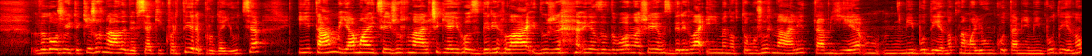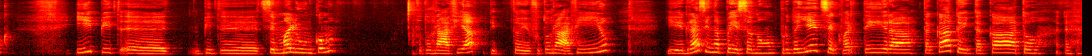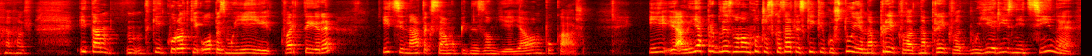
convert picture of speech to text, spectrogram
виложують такі журнали, де всякі квартири продаються. І там я маю цей журнальчик, я його зберігла, і дуже я задоволена, що я його зберігла іменно в тому журналі. Там є мій будинок на малюнку, там є мій будинок. І під, е, під е, цим малюнком фотографія, під тою фотографією. І якраз і написано: продається квартира, така-то і така-то. І там такий короткий опис моєї квартири, і ціна так само під низом є. Я вам покажу. І, але я приблизно вам хочу сказати, скільки коштує, наприклад, наприклад, бо є різні ціни.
